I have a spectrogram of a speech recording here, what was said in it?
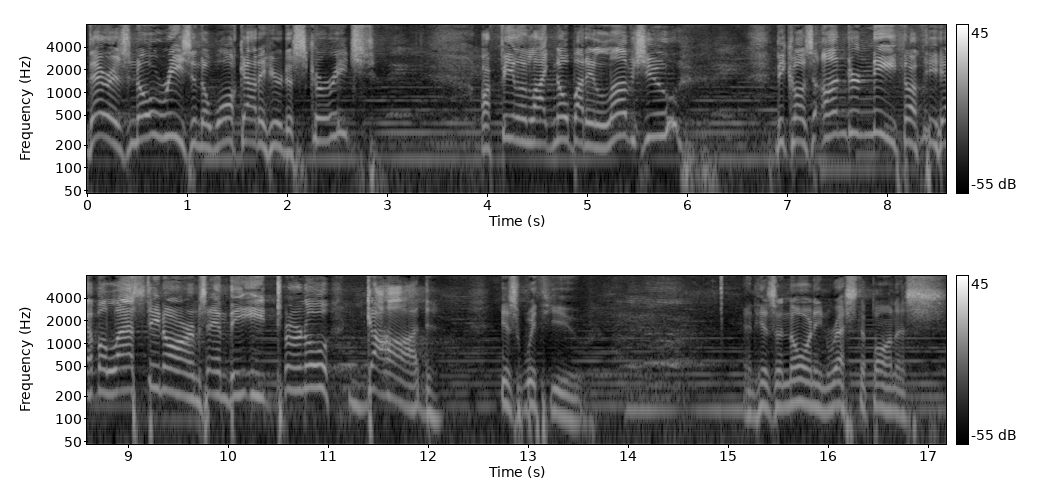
There is no reason to walk out of here discouraged or feeling like nobody loves you because underneath are the everlasting arms and the eternal God is with you. And his anointing rests upon us.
